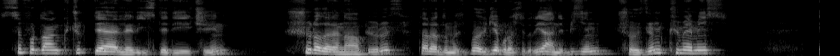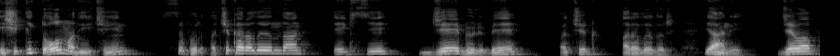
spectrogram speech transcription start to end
sıfırdan küçük değerleri istediği için şuralara ne yapıyoruz? Taradığımız bölge burasıdır. Yani bizim çözüm kümemiz eşitlik de olmadığı için sıfır açık aralığından eksi c bölü b açık aralığıdır. Yani cevap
